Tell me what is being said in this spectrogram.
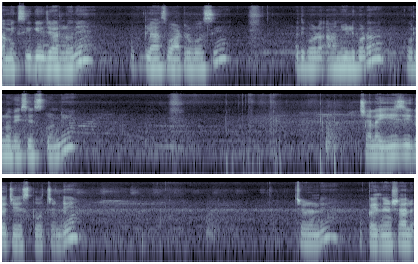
ఆ మిక్సీ జార్లోనే ఒక గ్లాస్ వాటర్ పోసి అది కూడా ఆ నీళ్ళు కూడా కూరలో వేసేసుకోండి. చాలా ఈజీగా చేసుకోవచ్చండి. చూడండి ఒక ఐదు నిమిషాలు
